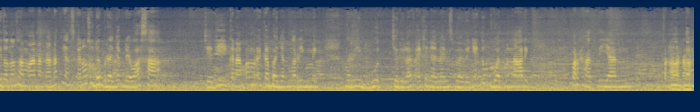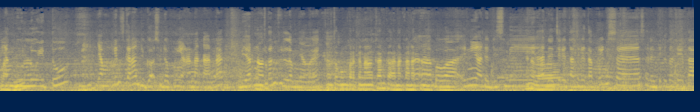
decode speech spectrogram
ditonton sama anak-anak yang sekarang sudah beranjak dewasa jadi kenapa mereka banyak ngerimik ngeribut jadi live action dan lain sebagainya itu buat menarik perhatian penonton Anak-anak yang lagi. dulu itu yang mungkin sekarang juga sudah punya anak-anak biar Untuk- nonton filmnya mereka. untuk memperkenalkan ke anak-anaknya Eh, bahwa ini ada Disney, Ini ada cerita-cerita princess, ada cerita-cerita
